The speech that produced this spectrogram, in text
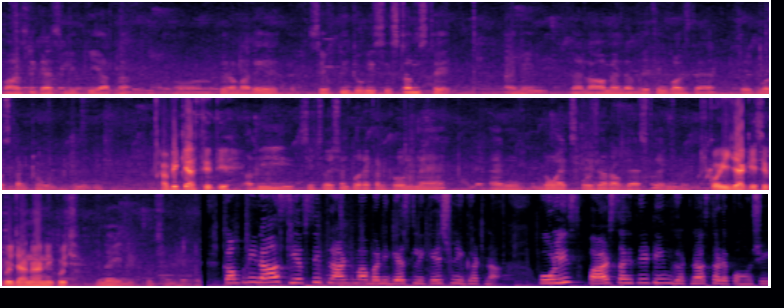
वहाँ से गैस लीक किया था। और फिर हमारे सेफ्टी जो भी सिस्टम्स थे I mean the alarm and everything was there so it was controlled immediately अभी क्या स्थिति है? अभी सिचुएशन पूरे कंट्रोल में है and no exposure of gas to anybody कोई ईजा किसी को जाना नहीं कुछ? नहीं नहीं कुछ नहीं। કંપનીના સીએફસી પ્લાન્ટમાં બની ગેસ લીકેજની ઘટના. પોલીસ, ફાયર સહિતની ટીમ ઘટના સ્થળે પહોંચી.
